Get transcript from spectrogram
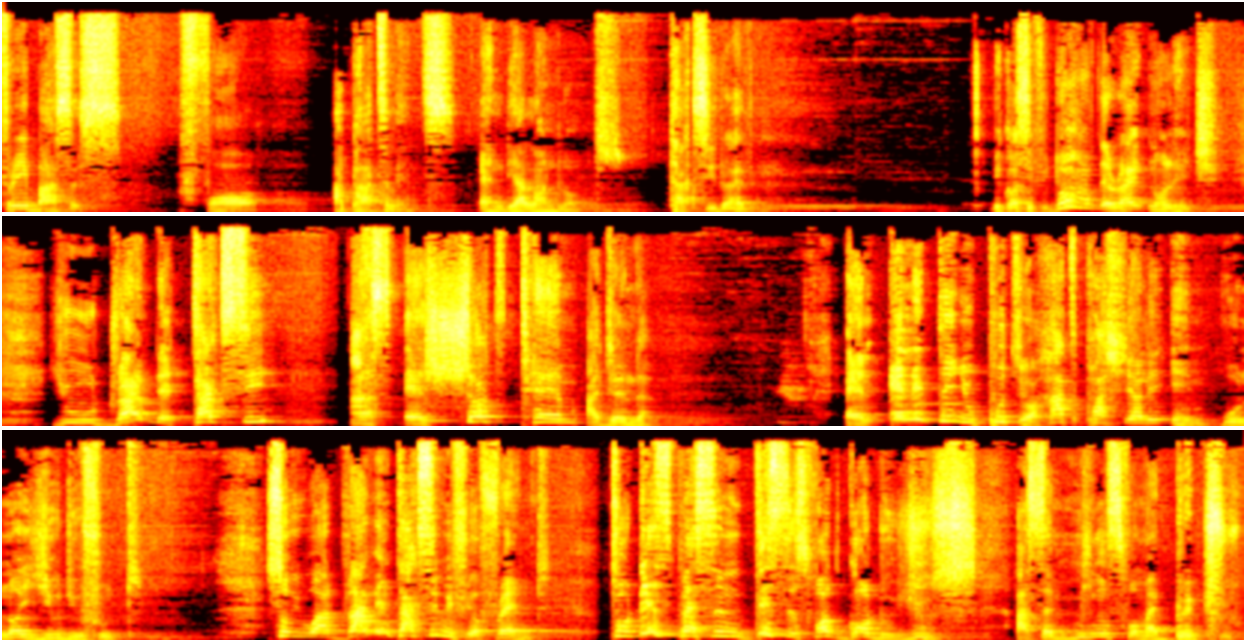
three buses, four apartments, and their landlords. Taxi driving. Because if you don't have the right knowledge, you drive the taxi as a short term agenda. And anything you put your heart partially in will not yield you fruit. So you are driving taxi with your friend. To this person, this is what God will use as a means for my breakthrough.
